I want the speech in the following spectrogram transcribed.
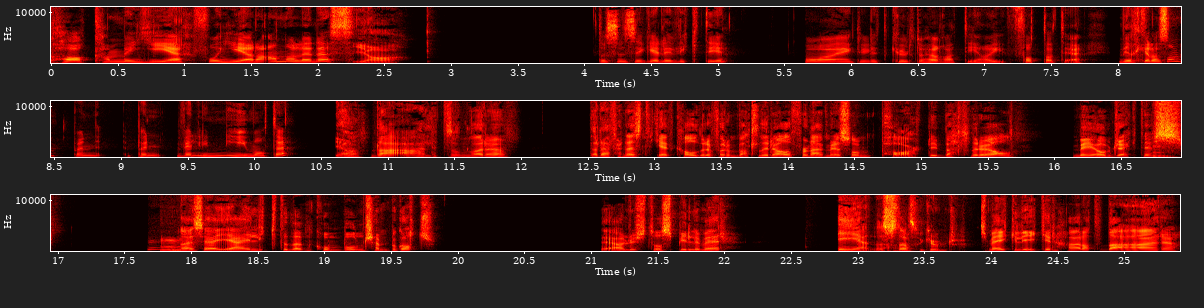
hva kan vi gjøre for å gjøre det annerledes? Ja. Det syns jeg er litt viktig. Og egentlig litt kult å høre at de har fått det til, virker det som, på en, på en veldig ny måte. Ja, det er litt sånn derre Det er derfor jeg nesten ikke helt kaller det for en battle royale, for det er mer sånn party battle royale, med objectives. Mm. Nei, så jeg, jeg likte den komboen kjempegodt. Jeg har lyst til å spille mer. Eneste Ja, som jeg ikke liker, er at det er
